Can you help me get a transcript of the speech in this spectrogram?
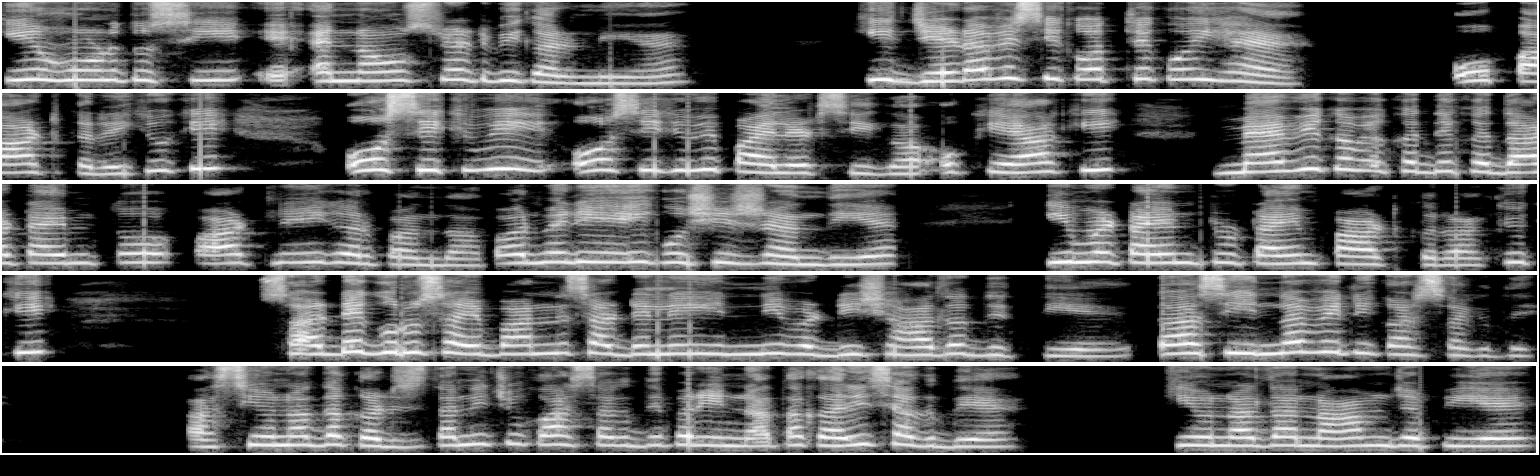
ਕਿ ਹੁਣ ਤੁਸੀਂ ਇਹ ਅਨਾਉਂਸਮੈਂਟ ਵੀ ਕਰਨੀ ਹੈ ਕਿ ਜਿਹੜਾ ਵੀ ਸਿੱਖ ਉੱਥੇ ਕੋਈ ਹੈ ਉਹ ਪਾਠ ਕਰੇ ਕਿਉਂਕਿ ਉਹ ਸਿੱਖ ਵੀ ਉਹ ਸਿੱਖ ਵੀ ਪਾਇਲਟ ਸੀਗਾ ਉਹ ਕਿਹਾ ਕਿ ਮੈਂ ਵੀ ਕਦੇ ਕਦੇ ਕਦਾ ਟਾਈਮ ਤੋਂ ਪਾਠ ਨਹੀਂ ਕਰ ਪਾਉਂਦਾ ਪਰ ਮੇਰੀ ਇਹੀ ਕੋਸ਼ਿਸ਼ ਰਹਿੰਦੀ ਹੈ ਕਿ ਮੈਂ ਟਾਈਮ ਟੂ ਟਾਈਮ ਪਾਠ ਕਰਾਂ ਕਿਉਂਕਿ ਸਾਡੇ ਗੁਰੂ ਸਾਹਿਬਾਨ ਨੇ ਸਾਡੇ ਲਈ ਇੰਨੀ ਵੱਡੀ ਸ਼ਹਾਦਤ ਦਿੱਤੀ ਹੈ, ਤਾਂ ਅਸੀਂ ਇੰਨਾ ਵੀ ਨਹੀਂ ਕਰ ਸਕਦੇ। ਅਸੀਂ ਉਹਨਾਂ ਦਾ ਕਰਜ਼ ਤਾਂ ਨਹੀਂ ਚੁਕਾ ਸਕਦੇ, ਪਰ ਇੰਨਾ ਤਾਂ ਕਰ ਹੀ ਸਕਦੇ ਆ ਕਿ ਉਹਨਾਂ ਦਾ ਨਾਮ ਜਪੀਏ,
